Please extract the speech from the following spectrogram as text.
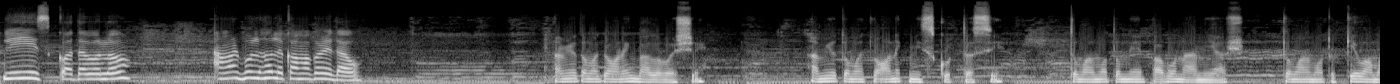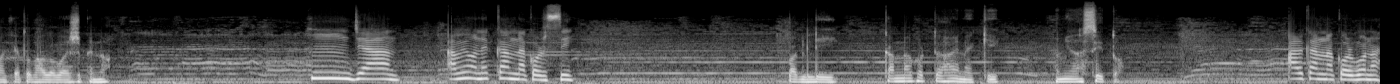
প্লিজ কথা বলো। আমার ভুল হলে ক্ষমা করে দাও। আমিও তোমাকে অনেক ভালোবাসি। আমিও তোমাকে অনেক মিস করতেছি। তোমার মতো মেয়ে পাবো না আমি আর তোমার মতো কেউ আমাকে এত ভালোবাসবে না। হুম জান আমি অনেক কান্না করছি। পাগলি। কান্না করতে হয় নাকি? আমি আসি তো। আর কান্না করব না।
